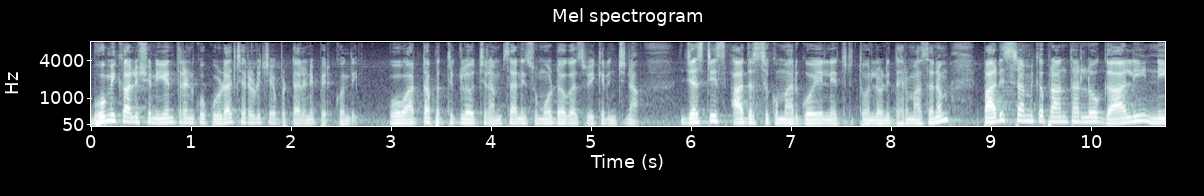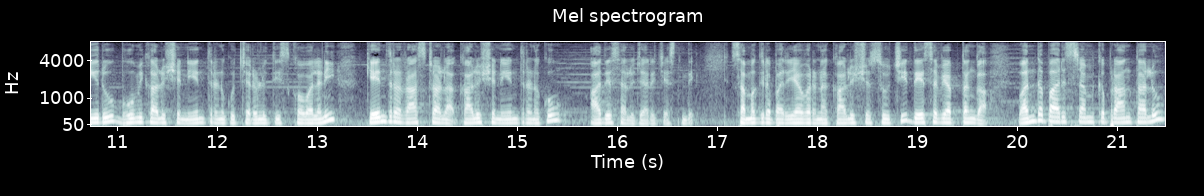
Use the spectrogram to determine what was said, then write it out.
భూమి కాలుష్య నియంత్రణకు కూడా చర్యలు చేపట్టాలని పేర్కొంది. ఓ వార్తాపత్రికలో వచ్చిన అంశాన్ని సుమోటోగా స్వీకరించిన జస్టిస్ ఆదర్శ కుమార్ గోయల్ నేతృత్వంలోని ధర్మాసనం పారిశ్రామిక ప్రాంతాల్లో గాలి నీరు భూమి కాలుష్య నియంత్రణకు చర్యలు తీసుకోవాలని కేంద్ర రాష్ట్రాల కాలుష్య నియంత్రణకు ఆదేశాలు జారీ చేసింది. సమగ్ర పర్యావరణ కాలుష్య సూచి దేశవ్యాప్తంగా వంద పారిశ్రామిక ప్రాంతాలు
